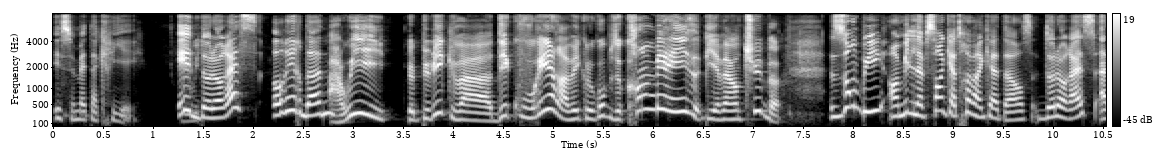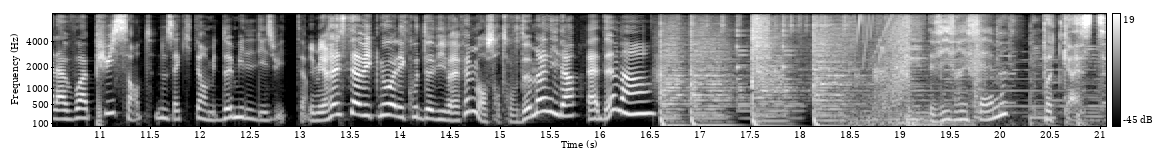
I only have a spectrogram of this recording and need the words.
et se mettent à crier. Et Oui. Dolores O'Riordan. Ah oui, que le public va découvrir avec le groupe The Cranberries. Puis il y avait un tube. Zombie en 1994. Dolores, à la voix puissante, nous a quittés en 2018. Mais restez avec nous à l'écoute de Vivre FM, mais on se retrouve demain, Lila. À demain. Vivre FM Podcast.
